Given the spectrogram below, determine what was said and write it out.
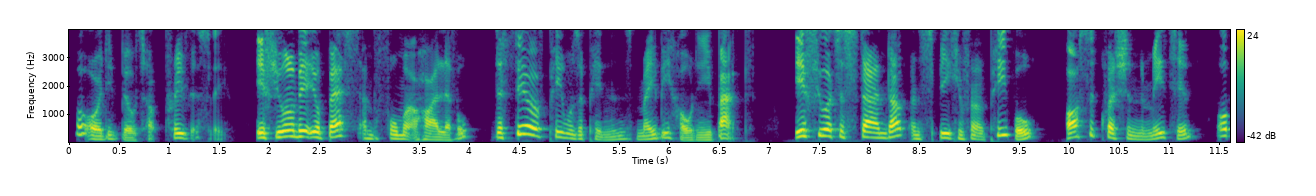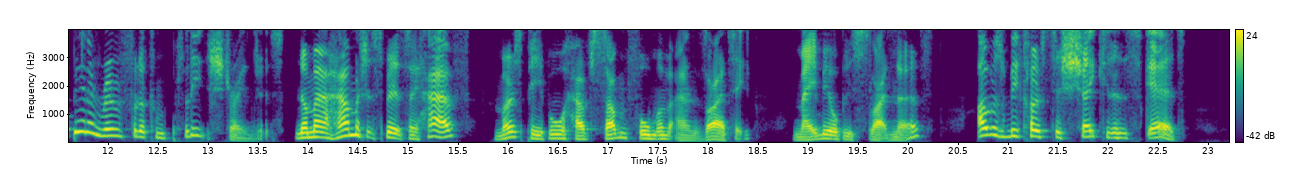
or already built up previously. If you want to be at your best and perform at a high level, the fear of people's opinions may be holding you back. If you are to stand up and speak in front of people, ask a question in a meeting, or be in a room full of complete strangers. No matter how much experience they have, most people have some form of anxiety. Maybe it'll be slight nerves, others will be close to shaking and scared.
